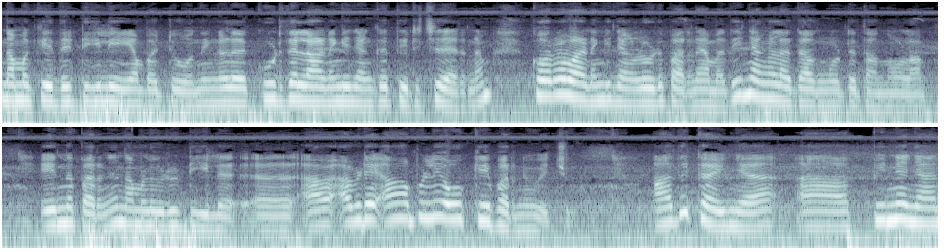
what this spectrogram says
നമുക്ക് നമുക്കിത് ഡീൽ ചെയ്യാൻ പറ്റുമോ? നിങ്ങൾ കൂടുതലാണെങ്കിൽ ഞങ്ങൾക്ക് തിരിച്ചു തരണം. കുറവാണെങ്കിൽ ഞങ്ങളോട് പറഞ്ഞാൽ മതി. ഞങ്ങളത് അങ്ങോട്ട് തന്നോളാം. എന്ന് പറഞ്ഞ് നമ്മളൊരു ഡീൽ അവിടെ ആ പുള്ളി ഓക്കെ പറഞ്ഞു വെച്ചു. അത് കഴിഞ്ഞ് പിന്നെ ഞാൻ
